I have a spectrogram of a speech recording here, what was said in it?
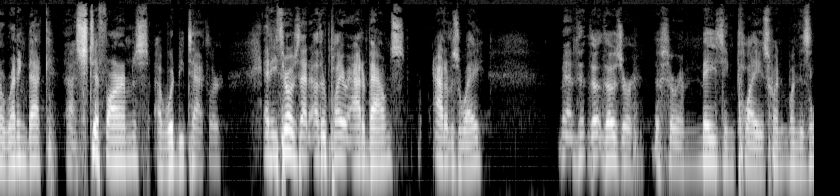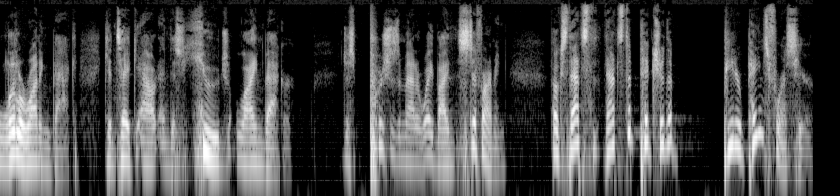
a running back uh, stiff arms a would be tackler and he throws that other player out of bounds, out of his way. Man, th- th- those are those are amazing plays when, when this little running back can take out and this huge linebacker just pushes him out of the way by stiff arming. Folks, that's, that's the picture that Peter paints for us here.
